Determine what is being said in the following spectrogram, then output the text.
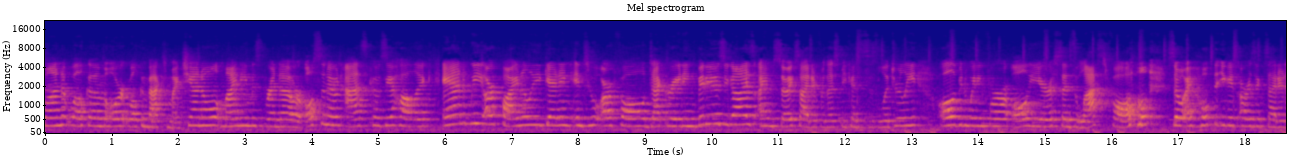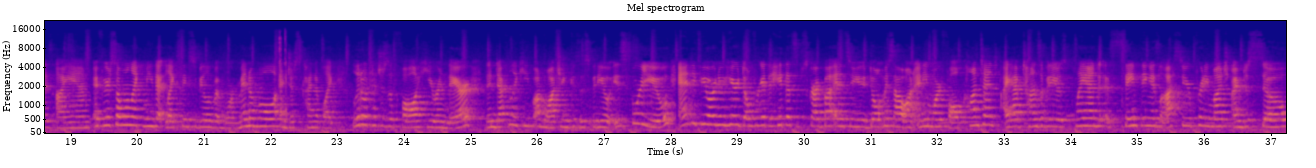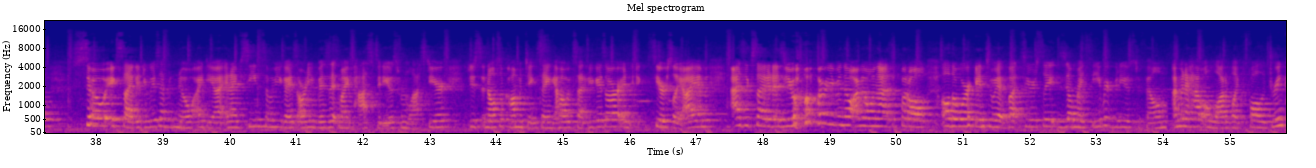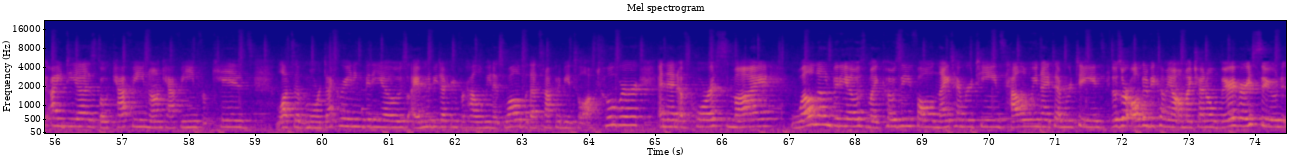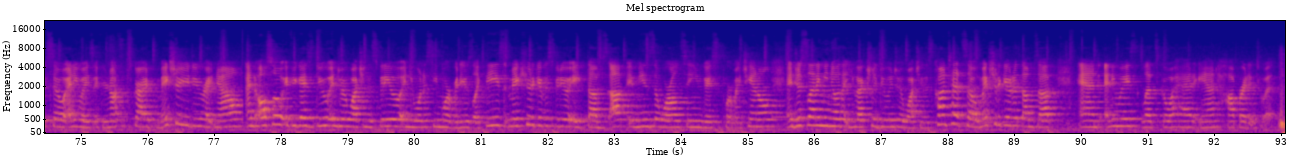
everyone, welcome or welcome back to my channel. My name is Brenda, or also known as Cozyaholic, and we are finally getting into our fall decorating videos, you guys. I am so excited for this because this is literally all I've been waiting for all year since last fall. So I hope that you guys are as excited as I am. If you're someone like me that likes things to be a little bit more minimal and just kind of like little touches of fall here and there, then definitely keep on watching because this video is for you. And if you are new here, don't forget to hit that subscribe button so you don't miss out on any more fall content. I have tons of videos planned, same thing as last year pretty much. I'm just so so excited. You guys have no idea. And I've seen some of you guys already visit my past videos from last year, just and also commenting saying how excited you guys are. And seriously, I am as excited as you are, even though I'm the one that has to put all, all the work into it. But seriously, these are my favorite videos to film. I'm gonna have a lot of like fall drink ideas, both caffeine, non-caffeine for kids, lots of more decorating videos. I am gonna be decorating for Halloween as well, but that's not gonna be until October. And then of course, my well-known videos, my cozy fall nighttime routines, Halloween nighttime routines. Those are all gonna be coming out on my channel very, very soon. So anyways, if you're not subscribed, make sure you do right now. And also, if you guys do enjoy watching this video and you wanna see more videos like these, make sure to give this video a thumbs up. It means the world seeing you guys support my channel and just letting me know that you actually do enjoy watching this content. So make sure to give it a thumbs thumbs up. And anyways, let's go ahead and hop right into it.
